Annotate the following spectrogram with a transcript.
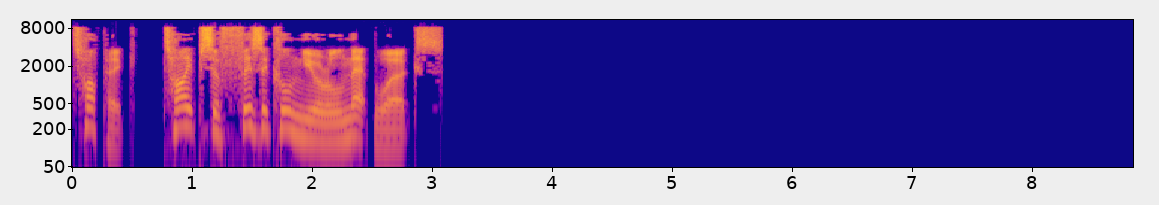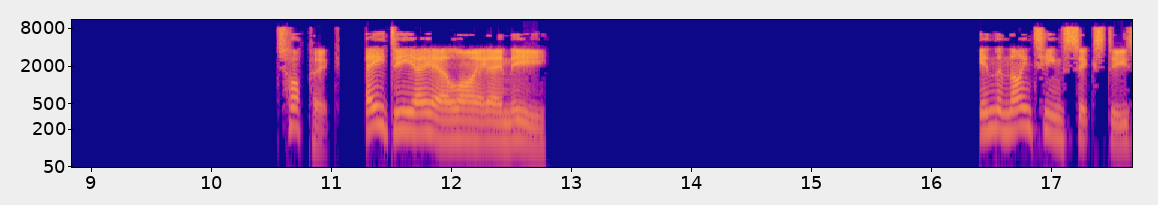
Topic: Types of physical neural networks. Topic: ADALINE In the 1960s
